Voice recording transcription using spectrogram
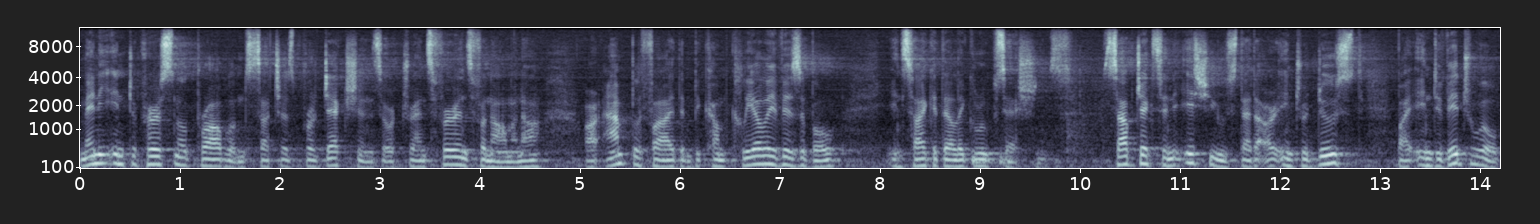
Many interpersonal problems, such as projections or transference phenomena, are amplified and become clearly visible in psychedelic group sessions. Subjects and issues that are introduced by individual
